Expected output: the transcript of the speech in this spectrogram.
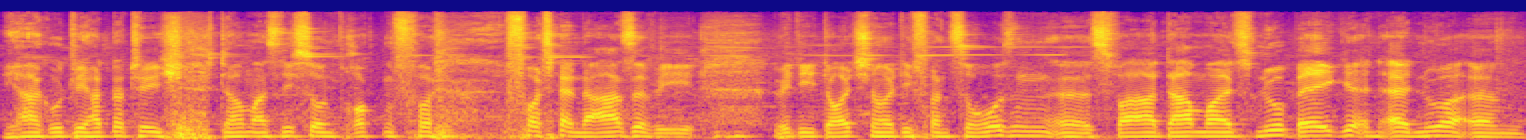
Ja gut, wir hatten natürlich damals nicht so einen Brocken vor, vor der Nase wie, wie die Deutschen heute die Franzosen. Äh, Es war damals nur Belgien, äh, nur, ähm,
